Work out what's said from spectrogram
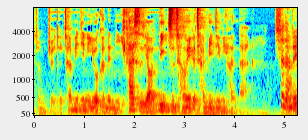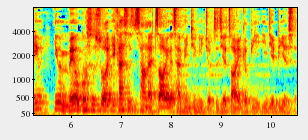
这么觉得，产品经理有可能你一开始要立志成为一个产品经理很难，是的，对，因为因为没有公司说一开始上来招一个产品经理就直接招一个毕应届毕业生，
